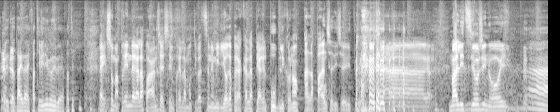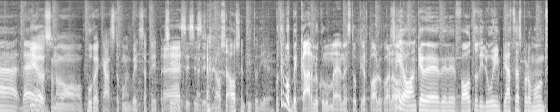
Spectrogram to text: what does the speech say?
Detto, dai, dai, fatti venire un'idea. Fatti... Beh, insomma, prendere la pancia è sempre la motivazione migliore per accalappiare il pubblico, no? Alla pancia, dicevi tu. Maliziosi noi. Ah, beh. Io sono puro e casto, come voi sapete. Eh, sì, sì, sì. Ho, se- ho sentito dire. Potremmo beccarlo con un meme, sto Pierpaolo qua, no? Sì, ho anche de- delle foto di lui in piazza Spromonte.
